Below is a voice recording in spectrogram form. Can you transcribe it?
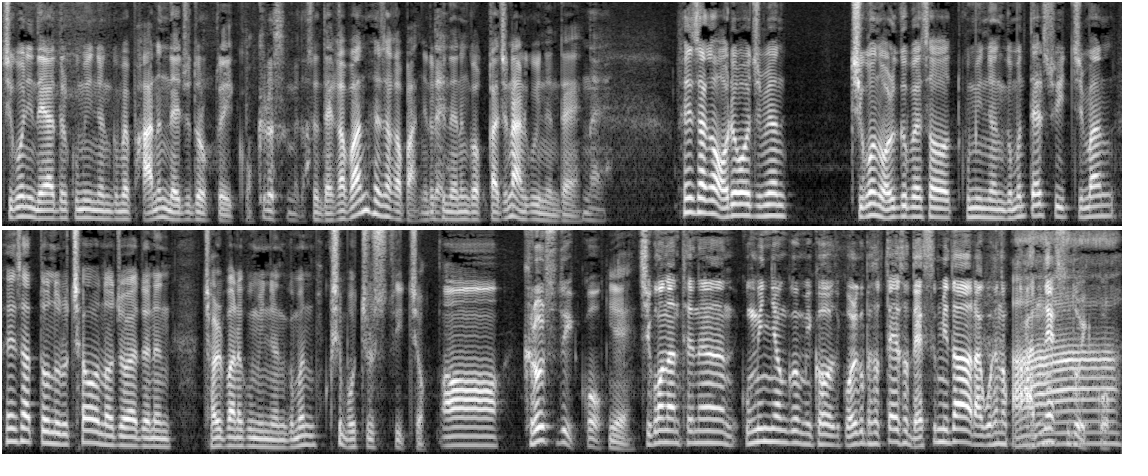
직원이 내야 될 국민연금의 반은 내주도록 돼 있고. 그렇습니다. 그래서 내가 반, 회사가 반 이렇게 네. 내는 것까지는 알고 있는데 네. 회사가 어려워지면 직원 월급에서 국민연금은 뗄 수 있지만 회사 돈으로 채워 넣어줘야 되는 절반의 국민연금은 혹시 못 줄 수도 있죠. 어, 그럴 수도 있고 예. 직원한테는 국민연금 이거 월급에서 떼서 냈습니다라고 해놓고 안낼 수도 있고.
